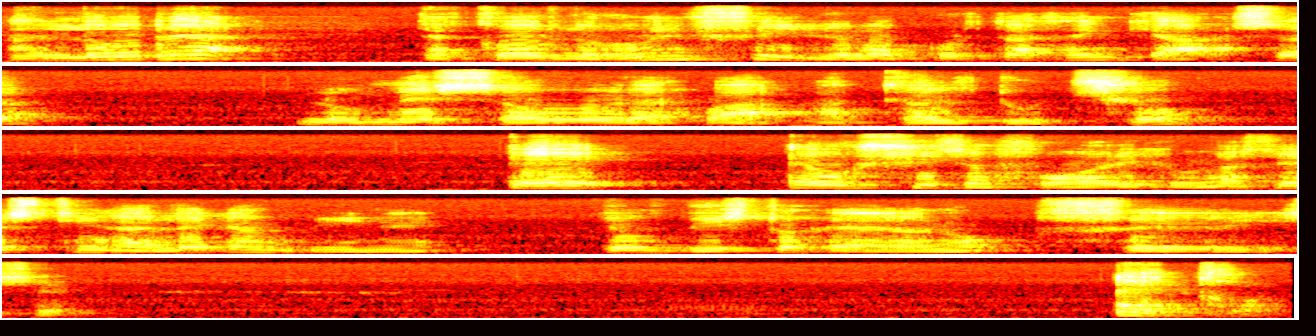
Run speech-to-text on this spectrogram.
Allora, d'accordo con il figlio, l'ho portata in casa, l'ho messa ora qua a calduccio e è uscita fuori con una testina e le gambine ho visto che erano ferite. Ecco,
